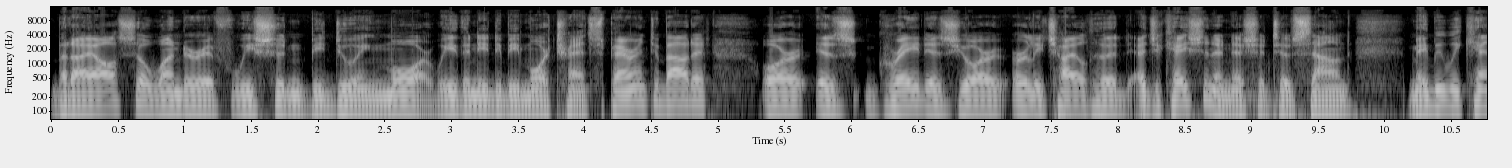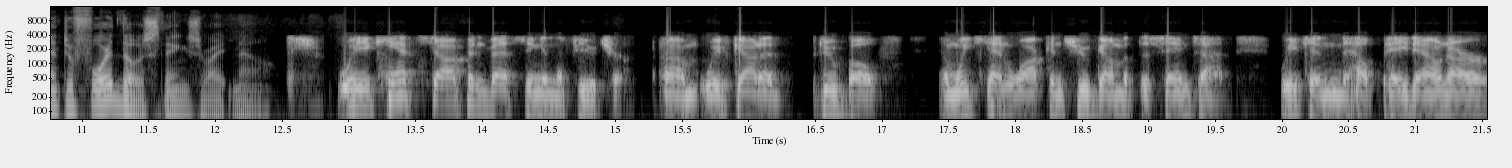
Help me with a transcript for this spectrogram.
but I also wonder if we shouldn't be doing more. We either need to be more transparent about it or as great as your early childhood education initiatives sound, maybe we can't afford those things right now. Well, you can't stop investing in the future. Um, we've got to do both, and we can walk and chew gum at the same time. We can help pay down our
